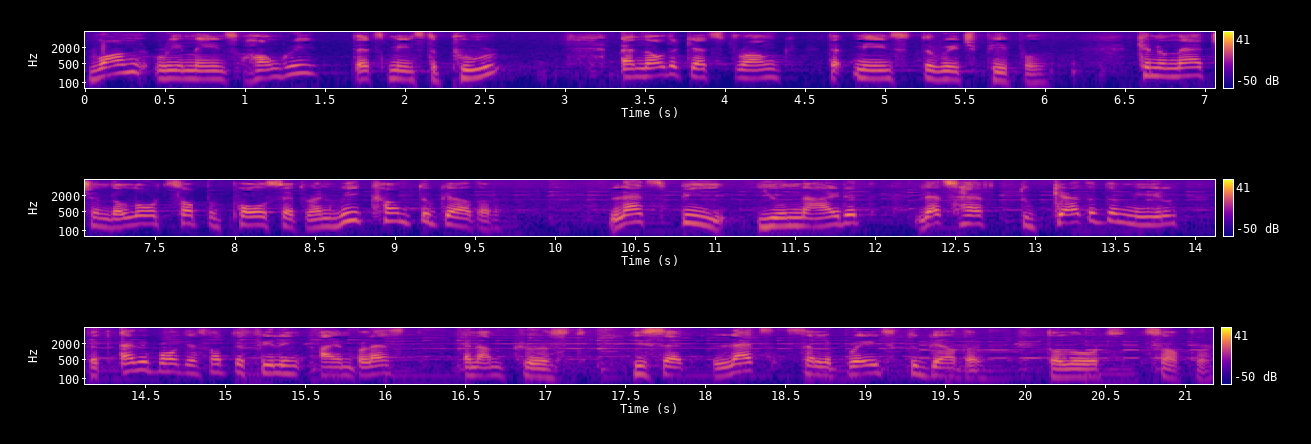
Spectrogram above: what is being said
One remains hungry, that means the poor. Another gets drunk, that means the rich people. Can you imagine the Lord's Supper? Paul said, when we come together, let's be united. Let's have together the meal that everybody has not the feeling I am blessed and I'm cursed. He said, Let's celebrate together the Lord's Supper.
